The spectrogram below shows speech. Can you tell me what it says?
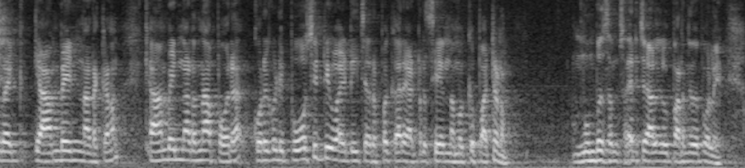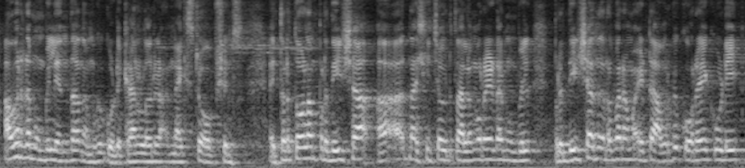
ഡ്രഗ് ക്യാമ്പയിൻ നടക്കണം. ക്യാമ്പയിൻ നടന്നാൽ പോരാ. കുറേ കൂടി പോസിറ്റീവായിട്ട് ഈ ചെറുപ്പക്കാരെ അഡ്രസ്സ് ചെയ്യാൻ നമുക്ക് പറ്റണം. മുമ്പ് സംസാരിച്ച ആളുകൾ പറഞ്ഞതുപോലെ അവരുടെ മുമ്പിൽ എന്താ നമുക്ക് കൊടുക്കാനുള്ള ഒരു നെക്സ്റ്റ് ഓപ്ഷൻസ് എത്രത്തോളം പ്രതീക്ഷ നശിച്ച ഒരു തലമുറയുടെ മുമ്പിൽ പ്രതീക്ഷ നിർഭരമായിട്ട് അവർക്ക് കുറേ കൂടി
